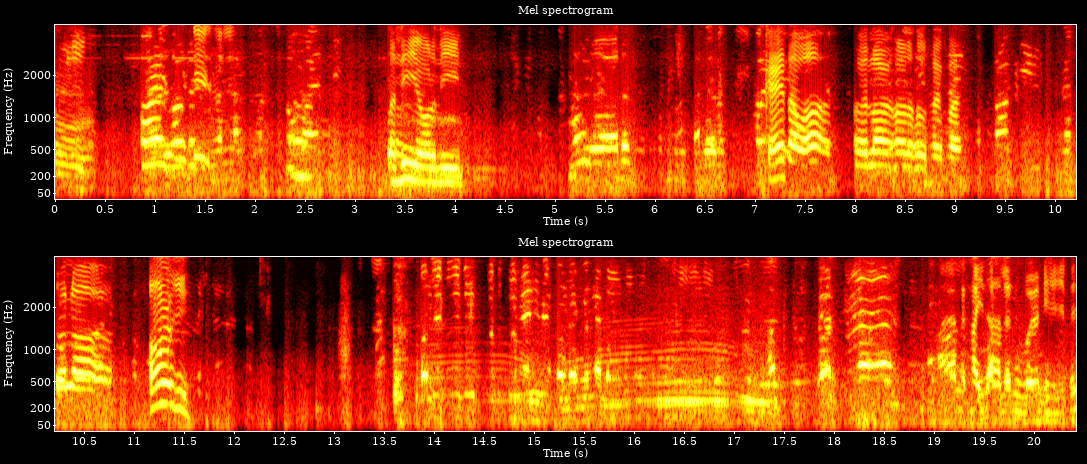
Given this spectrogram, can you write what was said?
ਨਹੀਂ ਆਏ ਸੌਦੇ ਅੱਧੀ ਜੋੜ ਦੀ। ਕਹਿਤਾ ਵਾ ਲਾ ਹੋ ਸਕਦਾ। ਆਓ ਜੀ। ਆ। ਲਿਖਾਈ ਦਾ ਹੱਲ ਨਹੀਂ ਹੋਇਆ ਨਹੀਂ ਹਜੇ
